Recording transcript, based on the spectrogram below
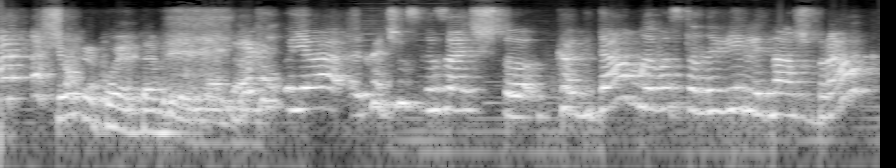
все какое-то время, да. Я, я хочу сказать, что когда мы восстановили наш брак,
